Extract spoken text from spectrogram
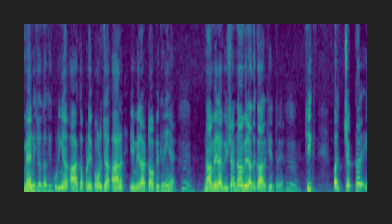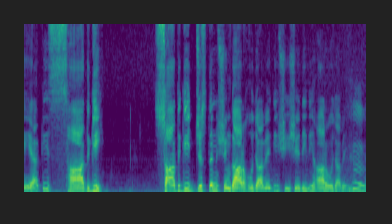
ਮੈਂ ਨਹੀਂ ਚਾਹੁੰਦਾ ਕਿ ਕੁੜੀਆਂ ਆਹ ਕੱਪੜੇ ਪਾਉਣ ਜਾਂ ਆਣ ਇਹ ਮੇਰਾ ਟੌਪਿਕ ਨਹੀਂ ਹੈ। ਨਾ ਮੇਰਾ ਵਿਸ਼ਾ ਨਾ ਮੇਰਾ ਅਧਿਕਾਰ ਖੇਤਰ ਹੈ। ਠੀਕ? ਪਰ ਚੱਕਰ ਇਹ ਹੈ ਕਿ ਸਾਦਗੀ ਸਾਦਗੀ ਜਿਸ ਦਿਨ ਸ਼ਿੰਗਾਰ ਹੋ ਜਾਵੇਗੀ ਸ਼ੀਸ਼ੇ ਦੀ ਵੀ ਹਾਰ ਹੋ ਜਾਵੇਗੀ। ਹੂੰ।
